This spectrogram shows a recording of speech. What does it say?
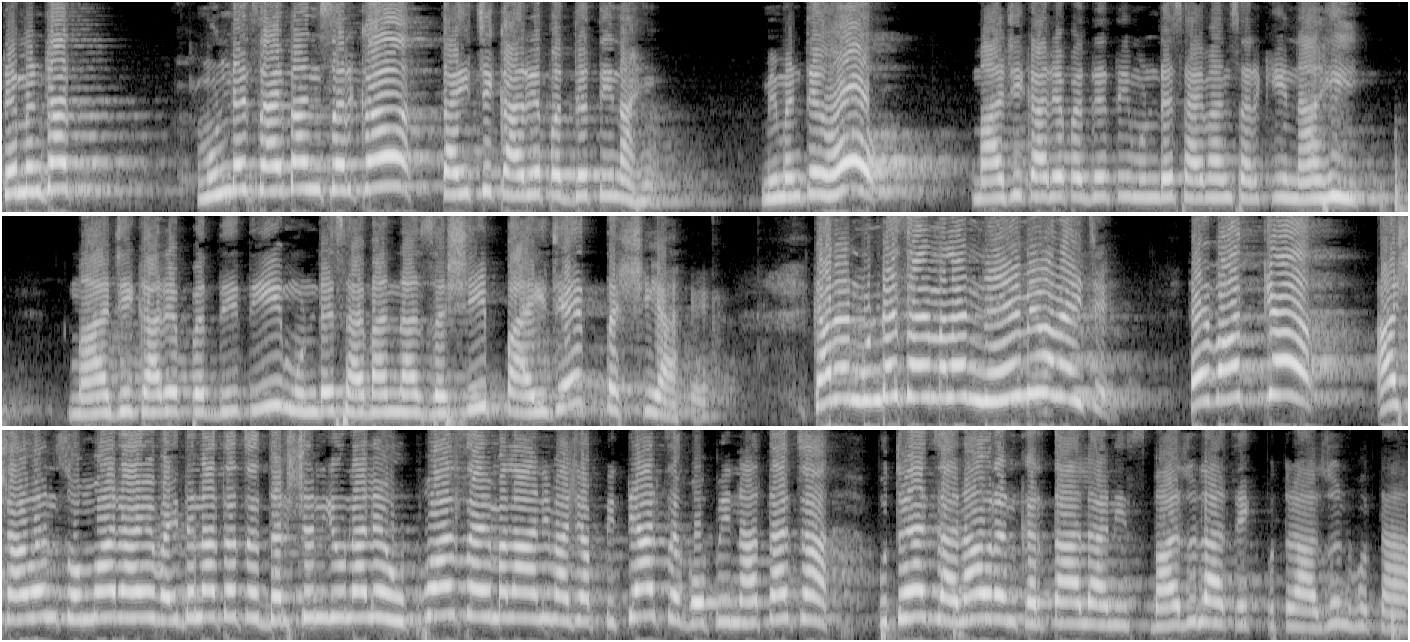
ते म्हणतात मुंडे साहेबांसारखं ताईची कार्यपद्धती नाही. मी म्हणते हो माझी कार्यपद्धती मुंडे साहेबांसारखी नाही. माझी कार्यपद्धती मुंडे साहेबांना जशी पाहिजे तशी आहे. कारण मुंडे साहेब मला नेहमी म्हणायचे हे वाक्य आज श्रावण सोमवार आहे. वैद्यनाथाचं दर्शन घेऊन आले. उपवास आहे मला आणि माझ्या पित्याचं गोपीनाथाचा पुतळ्याचं अनावरण करता आलं आणि बाजूलाच एक पुतळा अजून होता.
